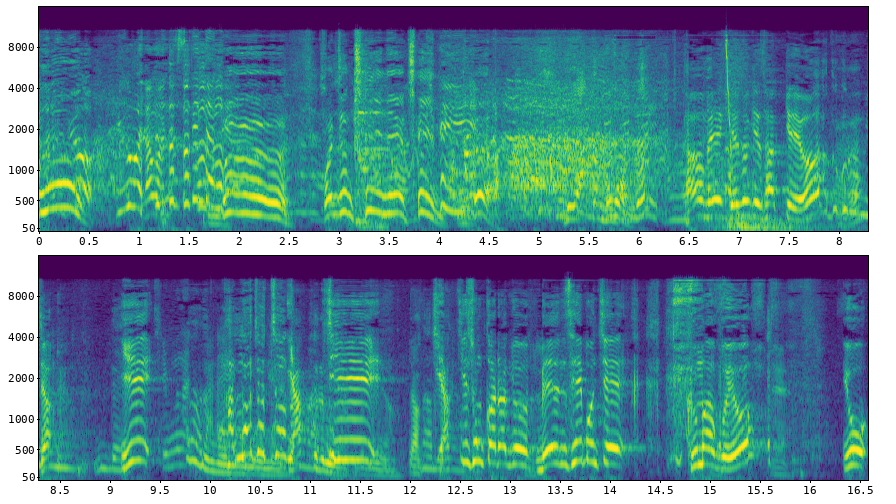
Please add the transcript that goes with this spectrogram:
오, 이거 나 완전 스탠다드. 그, 완전 체인이에요, 체인. 다음에 계속해서 할게요. 자, 이 약지 약지 손가락 요 맨 세 번째 금하고요. 요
